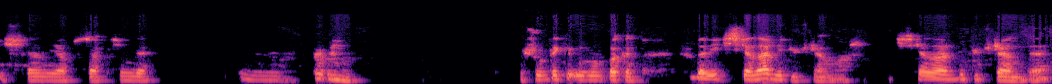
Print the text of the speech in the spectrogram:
işlem yapsak. Şimdi hmm, şuradaki uzun bakın şurada bir ikizkenar dik üçgen var. İkizkenar dik üçgende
